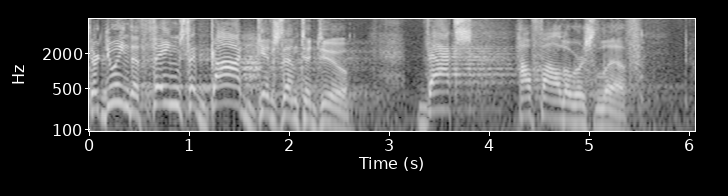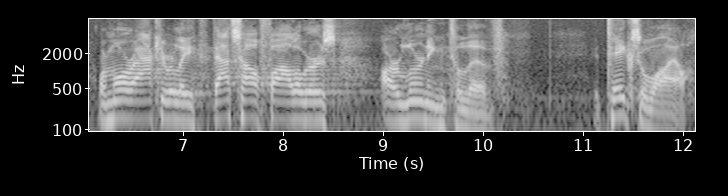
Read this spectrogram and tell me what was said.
they're doing the things that God gives them to do. That's how followers live. Or more accurately, that's how followers are learning to live. It takes a while,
